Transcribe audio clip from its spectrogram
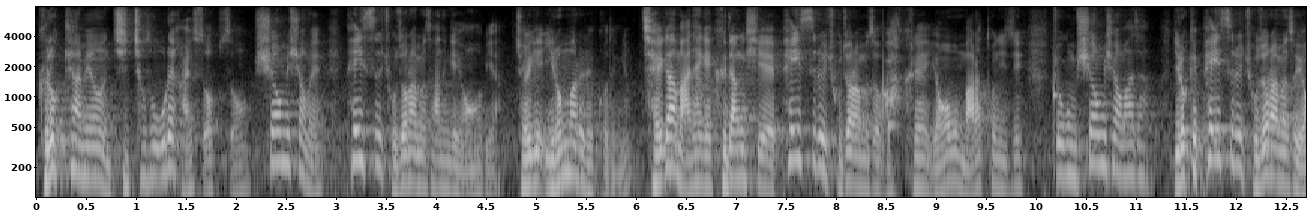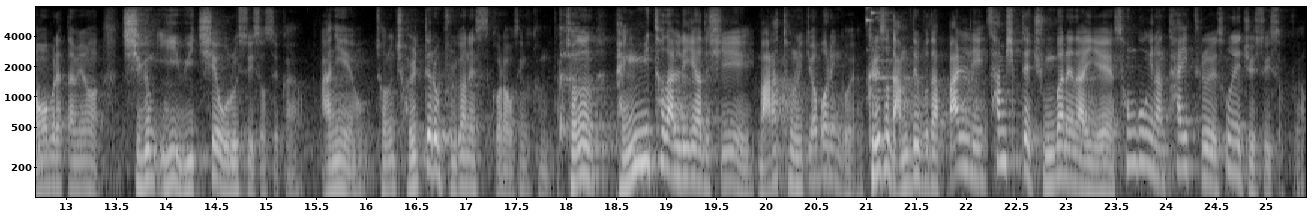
그렇게 하면 지쳐서 오래 갈 수 없어. 쉬엄쉬엄해. 페이스 조절하면서 하는 게 영업이야. 저에게 이런 말을 했거든요. 제가 만약에 그 당시에 페이스를 조절하면서 아 그래 영업은 마라톤이지 조금 쉬엄쉬엄 하자. 이렇게 페이스를 조절하면서 영업을 했다면 지금 이 위치에 오를 수 있었을까요? 아니에요. 저는 절대로 불가능했을 거라고 생각합니다. 저는 100m 달리기 하듯이 마라톤을 뛰어버린 거예요. 그래서 남들보다 빨리 30대 중반의 나이에 성공이란 타이틀을 손에 쥘 수 있었고요.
